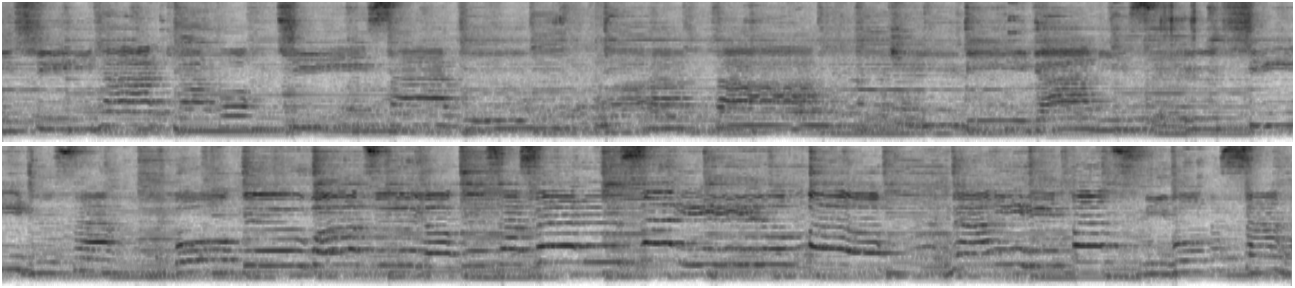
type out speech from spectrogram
にしなきゃと小さく笑った君が見せる仕草僕を強くさせる才も何一発見落出さな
